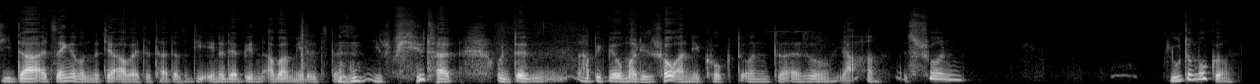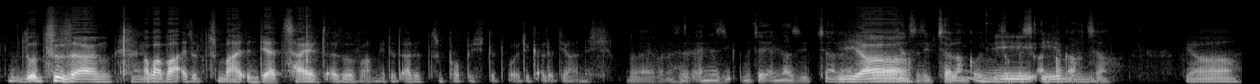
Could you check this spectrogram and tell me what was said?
die da als Sängerin mitgearbeitet hat, also die eine der beiden ABBA-Mädels dann Mhm. gespielt hat. Und dann habe ich mir auch mal diese Show angeguckt und äh, also ja, ist schon gute Mucke, sozusagen. Aber war also zumal in der Zeit, also war mir das alles zu poppig, das wollte ich alles ja nicht. Was ist das? Ende, Mitte, Ende 70er? Ne? Ja. Oder Die ganze 70er lang irgendwie so Nee, bis Anfang eben. 80er. Ja,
